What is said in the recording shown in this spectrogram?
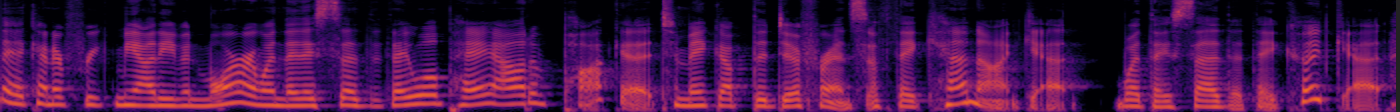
they kind of freaked me out even more when they said that they will pay out of pocket to make up the difference if they cannot get what they said that they could get.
